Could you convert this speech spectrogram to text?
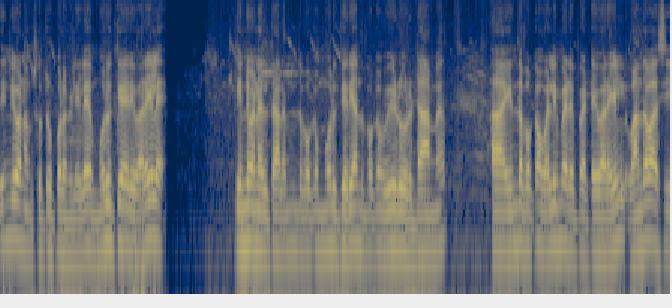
திண்டிவனம் சுற்றுப்புறங்களிலே முறுக்கேரி வரையிலே திண்டிவனத்தில் தரம் இந்த பக்கம் முறுக்கேரி அந்த பக்கம் வீடூர் டேமு இந்த பக்கம் வள்ளிமேடுப்பேட்டை வரையில் வந்தவாசி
